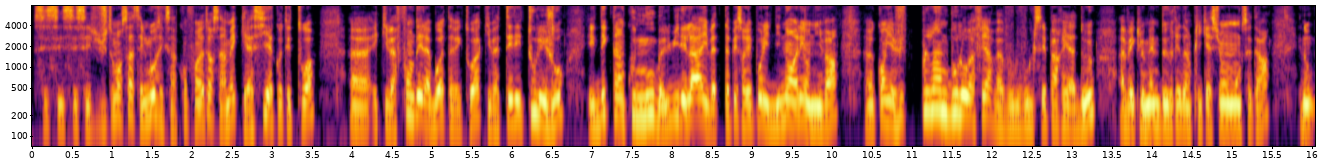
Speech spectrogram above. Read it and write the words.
c'est, justement ça, c'est le mot, c'est que c'est un cofondateur, c'est un mec qui est assis à côté de toi euh, et qui va fonder la boîte avec toi, qui va t'aider tous les jours. Et dès que t'as un coup de mou, bah lui, il est là, il va te taper sur l'épaule, il te dit non, allez, on y va. Euh, quand il y a juste plein de boulot à faire, bah vous, vous le séparez à deux, avec le même degré d'implication, etc. Et donc,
